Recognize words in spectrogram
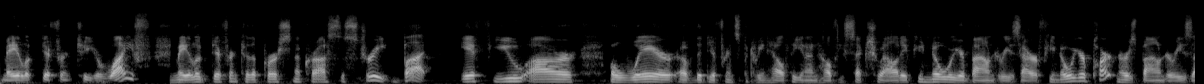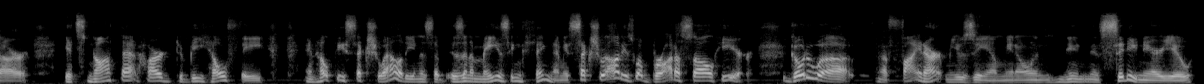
may look different to your wife, may look different to the person across the street. But if you are aware of the difference between healthy and unhealthy sexuality, if you know where your boundaries are, if you know where your partner's boundaries are, it's not that hard to be healthy. And healthy sexuality is, a, is an amazing thing. I mean, sexuality is what brought us all here. Go to a, a fine art museum, you know, in, in a city near you,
